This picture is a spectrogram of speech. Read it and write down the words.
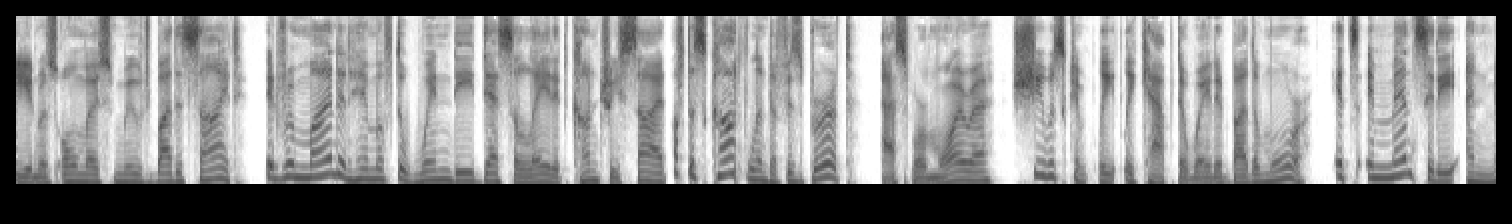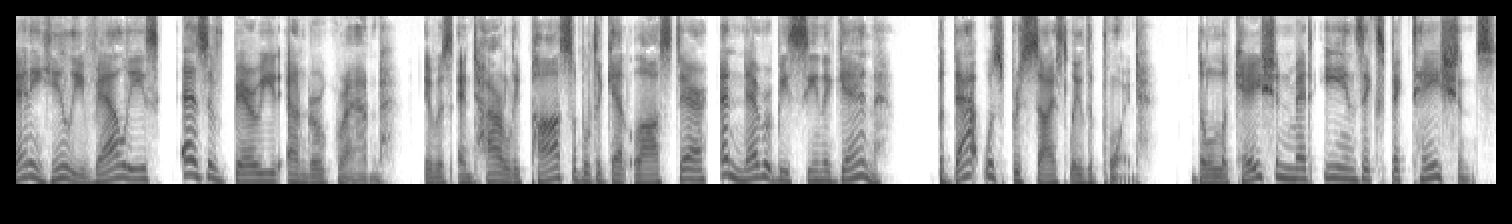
Ian was almost moved by the sight. It reminded him of the windy, desolated countryside of the Scotland of his birth. As for Moira, she was completely captivated by the moor, its immensity and many hilly valleys as if buried underground. It was entirely possible to get lost there and never be seen again. But that was precisely the point. The location met Ian's expectations.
